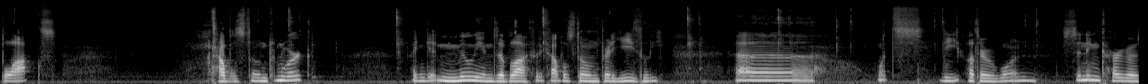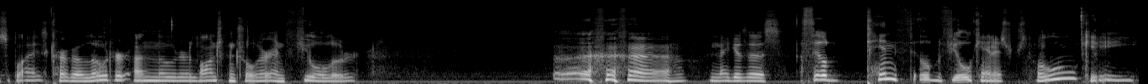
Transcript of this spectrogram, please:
blocks. Cobblestone can work. I can get millions of blocks of cobblestone pretty easily. Uh, what's the other one? Sending cargo supplies. Cargo loader, unloader, launch controller, and fuel loader. And that gives us a filled 10 filled fuel canisters. Okay.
